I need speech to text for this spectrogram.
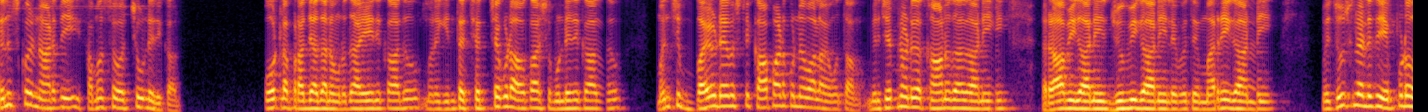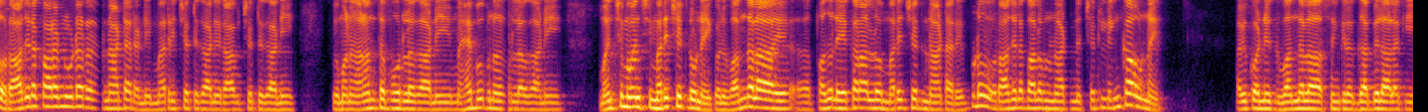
తెలుసుకొని నాటితే ఈ సమస్య వచ్చి ఉండేది కాదు. కోట్ల ప్రజాధనం వృధా అయ్యేది కాదు. మనకి ఇంత చర్చ కూడా అవకాశం ఉండేది కాదు. మంచి బయోడైవర్సిటీ కాపాడుకునే వాళ్ళం అవుతాం. మీరు చెప్పినట్టుగా కానుగ కానీ రావి కానీ జూబి కానీ లేకపోతే మర్రి కానీ మీరు చూసినట్లయితే ఎప్పుడో రాజుల కాలంలో కూడా నాటారండి. మర్రి చెట్టు కానీ రావి చెట్టు కానీ ఇవి మన అనంతపూర్లో కానీ మహబూబ్ నగర్లో కానీ మంచి మంచి మర్రి చెట్లు ఉన్నాయి. కొన్ని వందల పదుల ఎకరాల్లో మర్రి చెట్లు నాటారు. ఎప్పుడో రాజుల కాలంలో నాటిన చెట్లు ఇంకా ఉన్నాయి. అవి కొన్ని వందల సంఖ్యలో గబ్బిలాలకి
